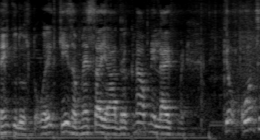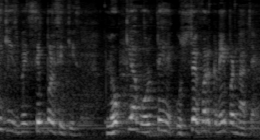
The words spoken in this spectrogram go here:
थैंक यू दोस्तों। और एक चीज़ हमेशा याद रखना अपनी लाइफ में। क्यों? कौन सी चीज़ भाई? सिंपल सी चीज़। लोग क्या बोलते हैं, उससे फ़र्क नहीं पड़ना चाहिए।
